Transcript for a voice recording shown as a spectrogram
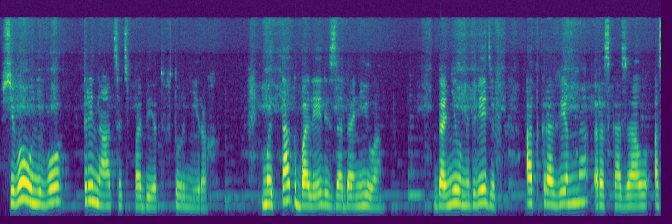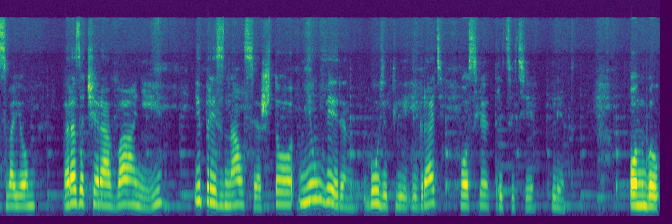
Всего у него 13 побед в турнирах. Мы так болели за Данила. Данил Медведев откровенно рассказал о своем разочаровании и признался, что не уверен, будет ли играть после 30 лет. Он был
